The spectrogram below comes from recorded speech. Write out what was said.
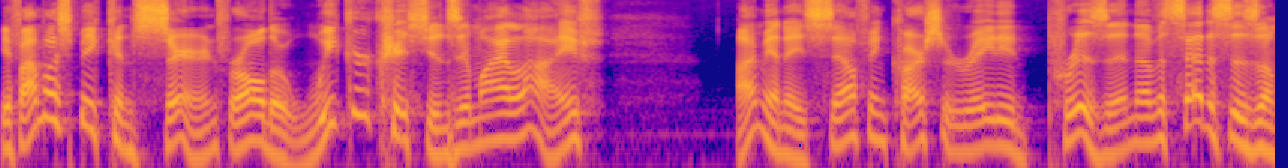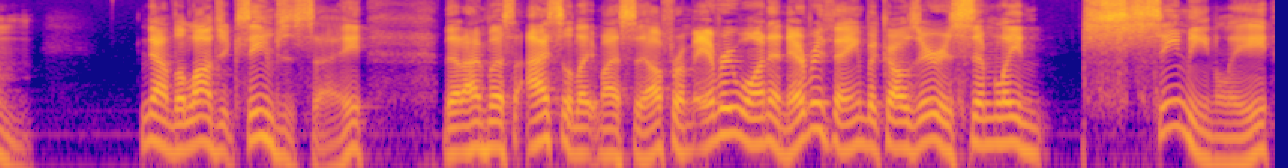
if I must be concerned for all the weaker Christians in my life, I'm in a self incarcerated prison of asceticism. Now, the logic seems to say that I must isolate myself from everyone and everything because there is seemingly, seemingly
